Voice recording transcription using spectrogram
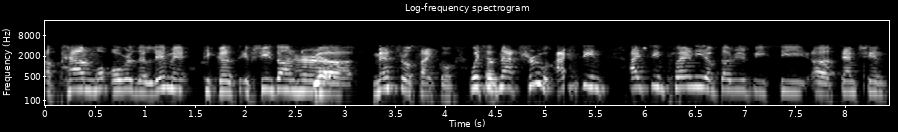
a pound more over the limit because if she's on her Yeah. uh, menstrual cycle, which is not true. I've seen I've seen plenty of WBC uh, sanctioned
